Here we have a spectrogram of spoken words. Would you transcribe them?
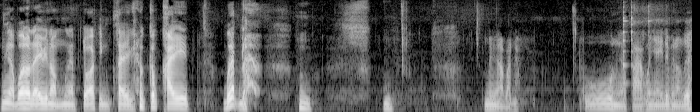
เนื้อบ่เท่าใดพี่น้องเมื่อจ่อกินไข่กับไข่เบิดนะอืมอืม เนื้อบันี้โอ้เนื้อปลาเขาใหญ่ด้อพี่น้องเด้อ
